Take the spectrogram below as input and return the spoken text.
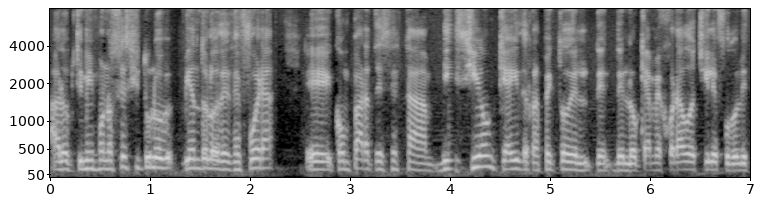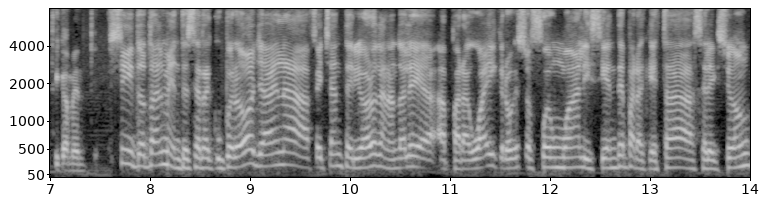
al optimismo. No sé si tú lo, viéndolo desde fuera eh, compartes esta visión que hay de respecto de, de, de, lo que ha mejorado Chile futbolísticamente. Sí, totalmente. Se recuperó ya en la fecha anterior ganándole a, Paraguay. Creo que eso fue un buen aliciente para que esta selección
